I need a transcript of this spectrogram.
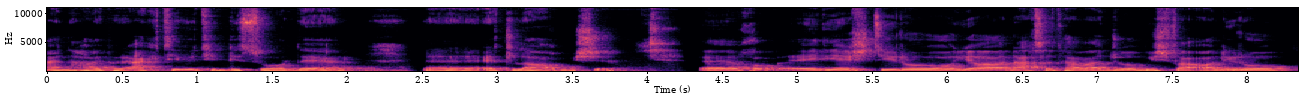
and hyperactivity disorder اطلاق میشه. خب ADHD رو یا نقص توجه بیش فعالی رو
